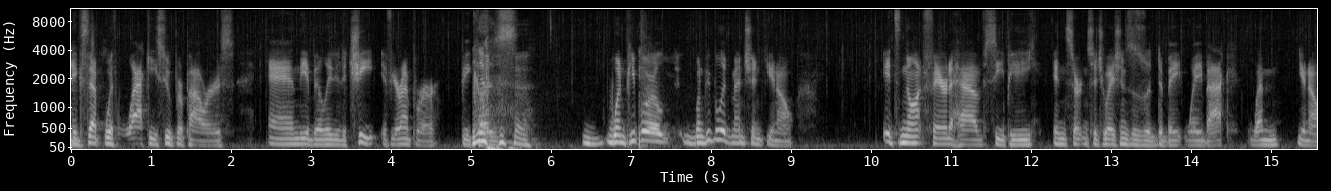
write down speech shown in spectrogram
except with wacky superpowers and the ability to cheat if you're emperor. Because when people are when people had mentioned, you know, it's not fair to have CP in certain situations. This was a debate way back when you know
